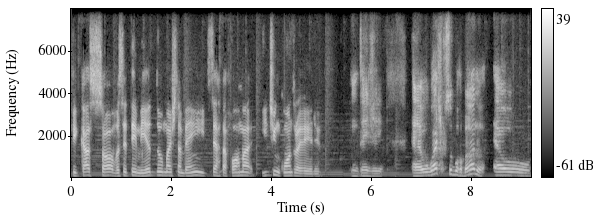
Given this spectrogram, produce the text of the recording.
ficar só, você ter medo, mas também, de certa forma, ir de encontro a ele. Entendi. É, o Gótico Suburbano é o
